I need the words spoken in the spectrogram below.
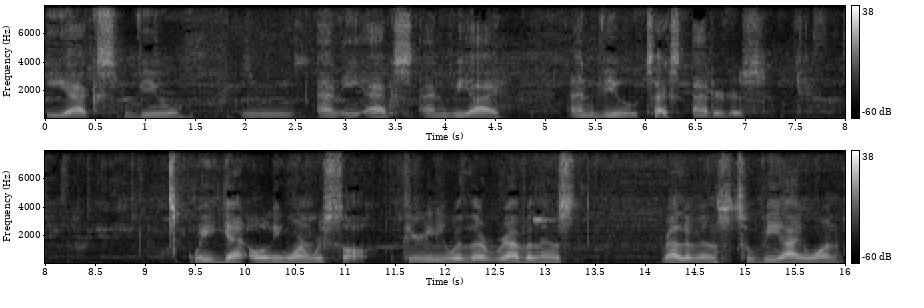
EX, View, mm, NEX, and VI and view text editors. We get only one result. Clearly, with the relevance, relevance to VI1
